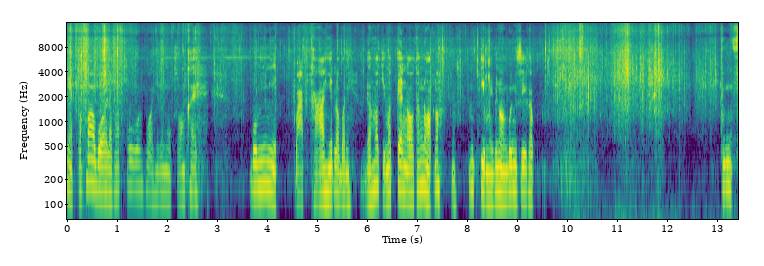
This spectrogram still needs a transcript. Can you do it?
เนี่ยกับบ้าบอยแล้วครับโอ้บ่อเห็ดละงกสองไข่บ่มีมีดบาดขาเฮ็ดเราบ่นี่เดี๋ยวเขาจิมาแต่งเอาทั้งนอกเนาะมันกิ่มให้พี่น้องเบิ้งซิครับพึ่งไฟ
